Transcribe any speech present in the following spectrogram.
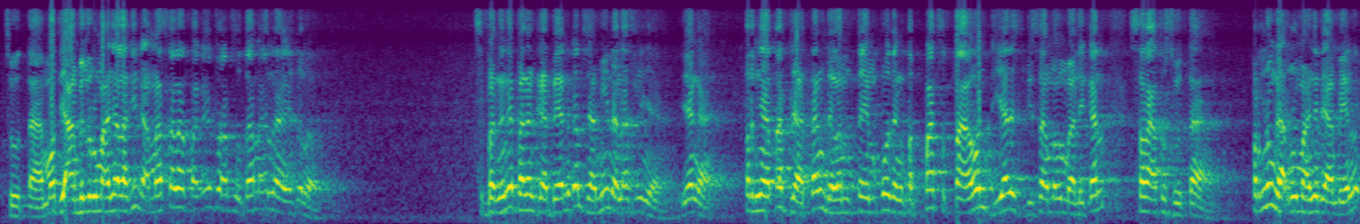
juta. Mau diambil rumahnya lagi enggak masalah, pakai 100 juta mana itu loh. Sebenarnya barang gadaian kan jaminan aslinya, ya enggak? Ternyata datang dalam tempo yang tepat setahun dia bisa mengembalikan 100 juta. Perlu enggak rumahnya diambil?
